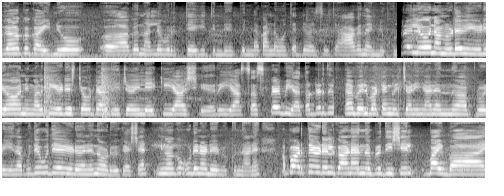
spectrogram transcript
സൈക്കിളുകളൊക്കെ കഴിഞ്ഞു. ആകെ നല്ല വൃത്തിയാക്കിയിട്ടുണ്ട്. പിന്നെ കണ്ണുമുത്തന്റെ വെച്ചിട്ട് ആകെ നന്നുള്ളൂ നമ്മുടെ വീഡിയോ. നിങ്ങൾക്ക് വീഡിയോ ഇഷ്ടപ്പെട്ടാൽ തീർച്ചയായും ലൈക്ക് ചെയ്യുക ഷെയർ ചെയ്യുക സബ്സ്ക്രൈബ് ചെയ്യുക. തൊട്ടടുത്ത് ഞാൻ ബെൽ ബട്ടൺ കളിച്ചാണെങ്കിൽ ഞാൻ എന്നും അപ്ലോഡ് ചെയ്യുന്ന പുതിയ പുതിയ വീഡിയോനെ നോട്ടിഫിക്കേഷൻ നിങ്ങൾക്ക് ഉടനടി ലഭിക്കുന്നതാണ്. അപ്പോൾ അടുത്ത വീഡിയോയിൽ കാണാമെന്ന പ്രതീക്ഷയിൽ. ബൈ ബൈ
